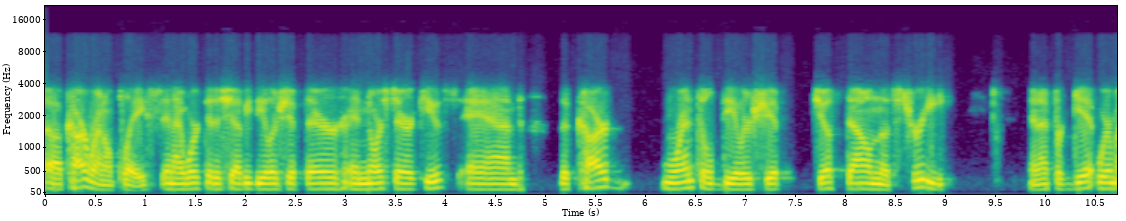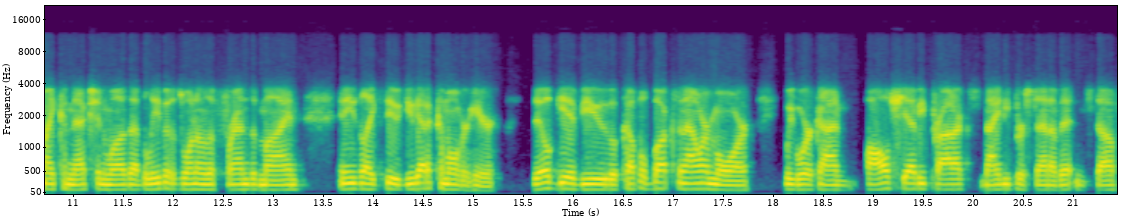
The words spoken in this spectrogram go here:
uh, car rental place. And I worked at a Chevy dealership there in North Syracuse. And the car rental dealership just down the street, and I forget where my connection was. I believe it was one of the friends of mine. And he's like, dude, you got to come over here. They'll give you a couple bucks an hour more. We work on all Chevy products, 90% of it and stuff.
